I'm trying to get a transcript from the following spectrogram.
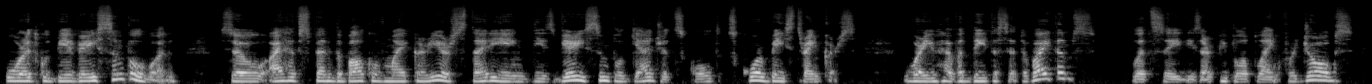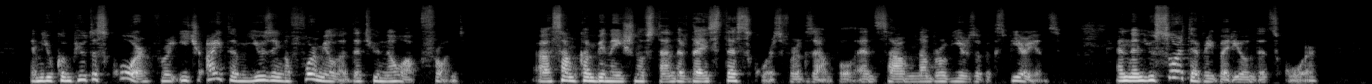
or it could be a very simple one. So I have spent the bulk of my career studying these very simple gadgets called score-based rankers, where you have a data set of items. Let's say these are people applying for jobs, and you compute a score for each item using a formula that you know up front uh, some combination of standardized test scores, for example, and some number of years of experience. And then you sort everybody on that score.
